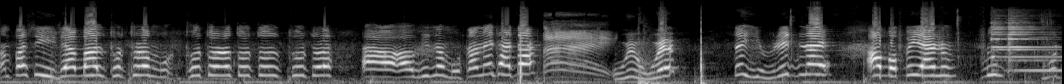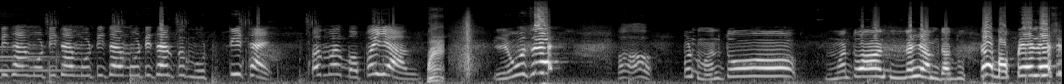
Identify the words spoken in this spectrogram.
આમ પછી હીરા બાલ થોડા થોડા થોડા થોડા થોડા થોડા આ અવીના મોટા નહીં થતા? ઉવે ઉવે. તો એવરી જ નહીં આ બપૈયાનું ડુંગ મોટી થાય મોટી થાય મોટી થાય મોટી થાય પણ મોટી થાય. પણ મને બપૈયા આવે. એવું છે? પણ મન તો મન તો નહીં સમજાતું તાર બપૈયા લે છે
